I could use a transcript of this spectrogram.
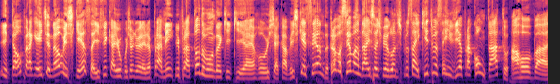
Então, para que a gente não esqueça, e fica aí o puxão de orelha para mim e para todo mundo aqui que é host acaba esquecendo esquecendo, para você mandar as suas perguntas pro SciKit, você envia para contato arroba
